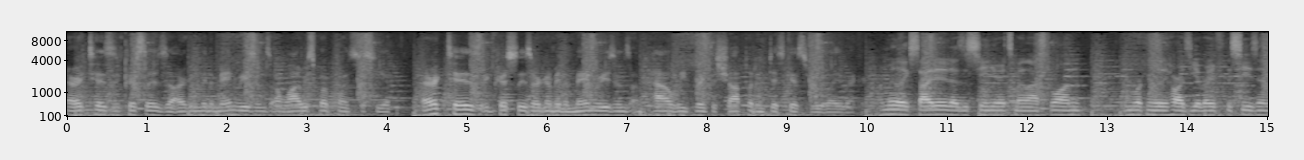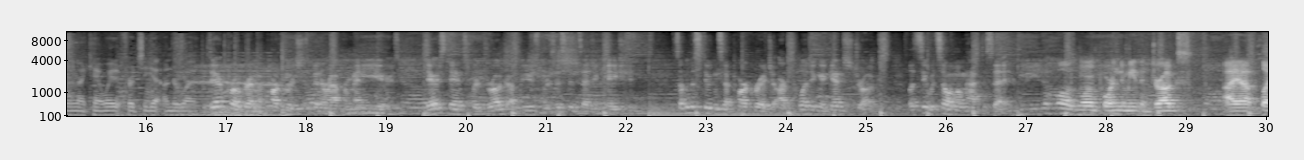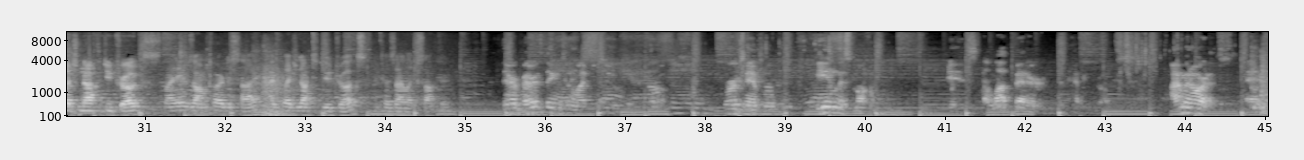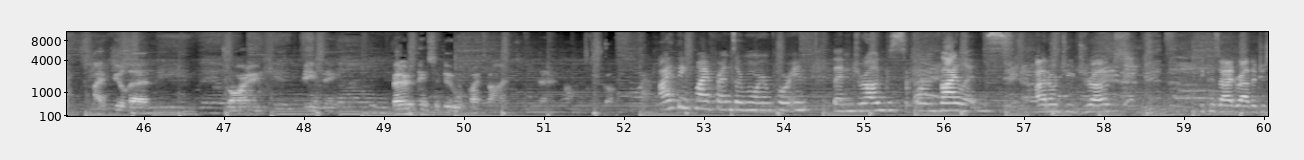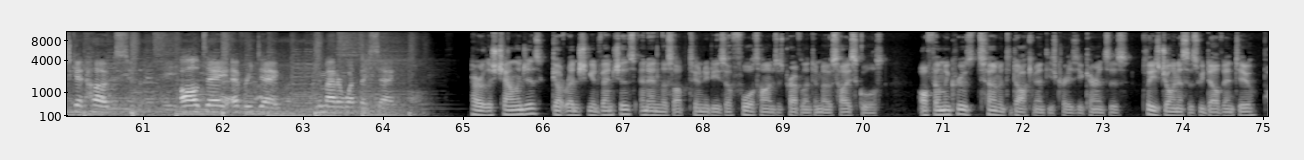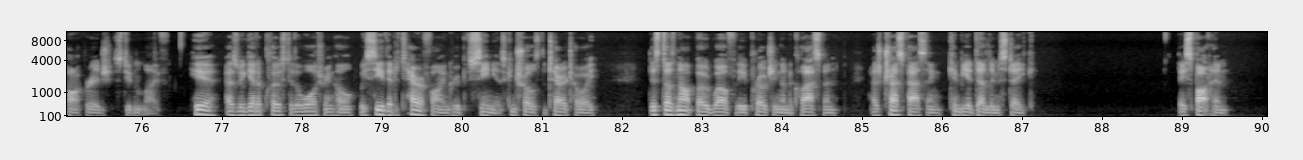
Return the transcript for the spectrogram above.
Eric Tiz and Chris Liz, are going to be the main reasons on why we score points this year. Eric Tiz and Chris Liz are going to be the main reasons on how we break the shot put and discus relay record. I'm really excited as a senior. It's my last one. I'm working really hard to get ready for the season, and I can't wait for it to get underway. The DARE program at Park Ridge has been around for many years. DARE stands for Drug Abuse Resistance Education. Some of the students at Park Ridge are pledging against drugs. Let's see what some of them have to say. Football is more important to me than drugs. I uh, pledge not to do drugs. My name is Amkar Desai. I pledge not to do drugs because I like soccer. There are better things in life to do. For example, eating this muffin is a lot better than having drugs. I'm an artist, and I feel that drawing, painting, better things to do with my time than drugs. I think my friends are more important than drugs or violence. I don't do drugs because I'd rather just get hugs all day, every day, no matter what they say. Perilous challenges, gut wrenching adventures, and endless opportunities are four times as prevalent in most high schools. Our filming crew is determined to document these crazy occurrences. Please join us as we delve into Park Ridge student life. Here, as we get up close to the watering hole, we see that a terrifying group of seniors controls the territory. This does not bode well for the approaching underclassmen, as trespassing can be a deadly mistake. They spot him,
